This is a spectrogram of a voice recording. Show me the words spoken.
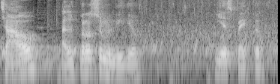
Ciao, al prossimo video. Vi aspetto.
